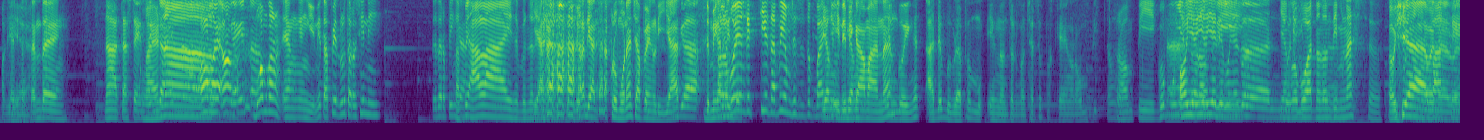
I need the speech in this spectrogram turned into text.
pakai Iya. tas tenteng. Nah tas tenteng Nggak nggak enak. Oh, nggak oh, enak. bukan bukan yang yang gini tapi dulu taruh sini. Dia taruh pinggang. Tapi alay sebenarnya. ya, kan di antara kerumunan siapa yang lihat? Enggak. Demi Kalau kan gue yang kecil tapi yang bisa tutup baju. yang demi keamanan. yang gue inget ada beberapa yang nonton konser tuh pakai yang rompi tau nggak? rompi. Gue Nah. punya Oh, iya, iya, iya, dia punya tuh. Yang gue buat nonton timnas tuh. Oh iya, benar. pakai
